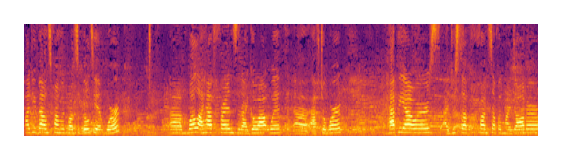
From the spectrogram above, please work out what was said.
How do you balance fun with responsibility at work? Um, well, I have friends that I go out with uh, after work, happy hours. I do stuff, fun stuff with my daughter,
